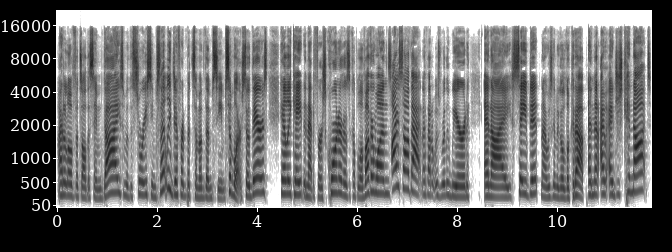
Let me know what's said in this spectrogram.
I don't know if it's all the same guy. Some of the stories seem slightly different, but some of them seem similar. So there's Halley Kate in that first corner. There's a couple of other ones. I saw that and I thought it was really weird and I saved it and I was to go look it up. And then I, I just cannot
